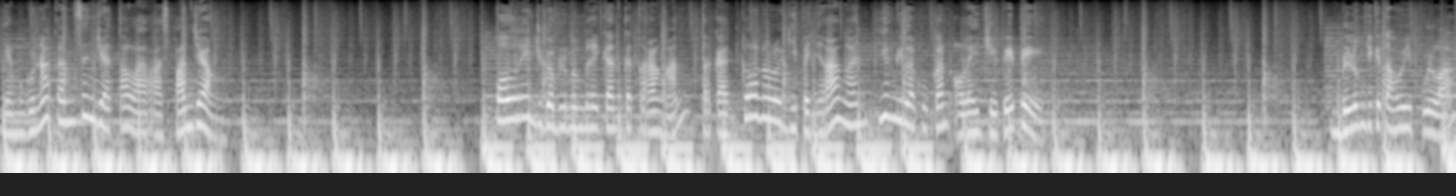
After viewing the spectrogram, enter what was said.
yang menggunakan senjata laras panjang. Polri juga belum memberikan keterangan terkait kronologi penyerangan yang dilakukan oleh JPP. Belum diketahui pula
